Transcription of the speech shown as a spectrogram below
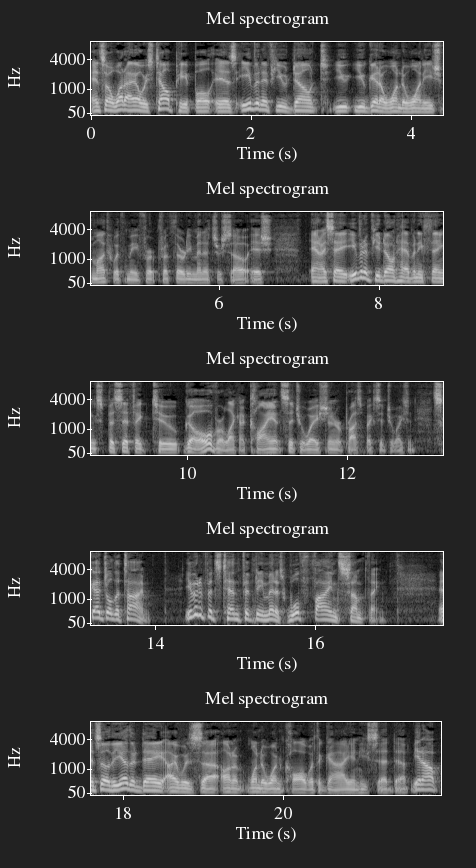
And so what I always tell people is even if you don't, you, you get a one to one each month with me for, for 30 minutes or so ish. And I say, even if you don't have anything specific to go over, like a client situation or prospect situation, schedule the time. Even if it's 10, 15 minutes, we'll find something. And so the other day I was uh, on a one to one call with a guy, and he said, uh, You know,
